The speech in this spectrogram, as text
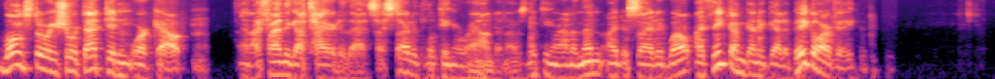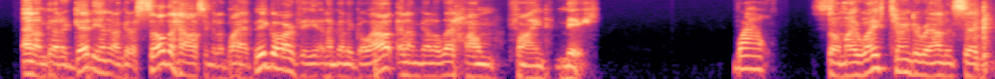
long story short, that didn't work out. And I finally got tired of that. So I started looking around and I was looking around. And then I decided, well, I think I'm going to get a big RV and I'm going to get in, I'm going to sell the house, I'm going to buy a big RV, and I'm going to go out and I'm going to let home find me. Wow. So my wife turned around and said,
